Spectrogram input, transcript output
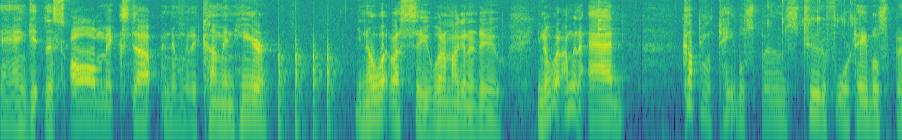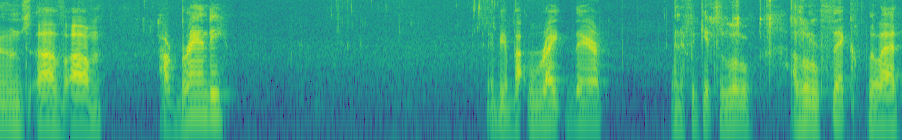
and get this all mixed up, and then going to come in here. You know what? Let's see. What am I going to do? You know what? I'm going to add a couple of tablespoons, two to four tablespoons of um, our brandy. Maybe about right there. And if it gets a little a little thick, we'll add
